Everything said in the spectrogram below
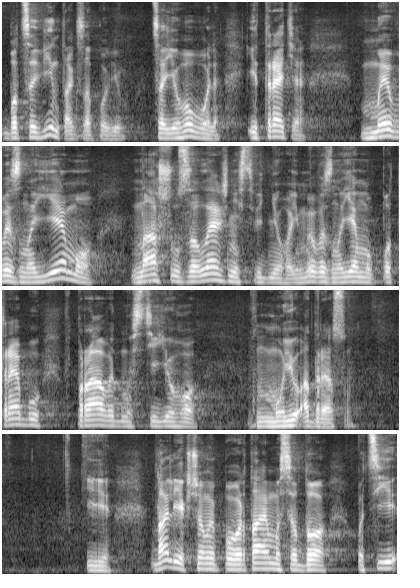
бо це Він так заповів, це Його воля. І третє, ми визнаємо нашу залежність від Нього, і ми визнаємо потребу в праведності Його в мою адресу. І далі, якщо ми повертаємося до оці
